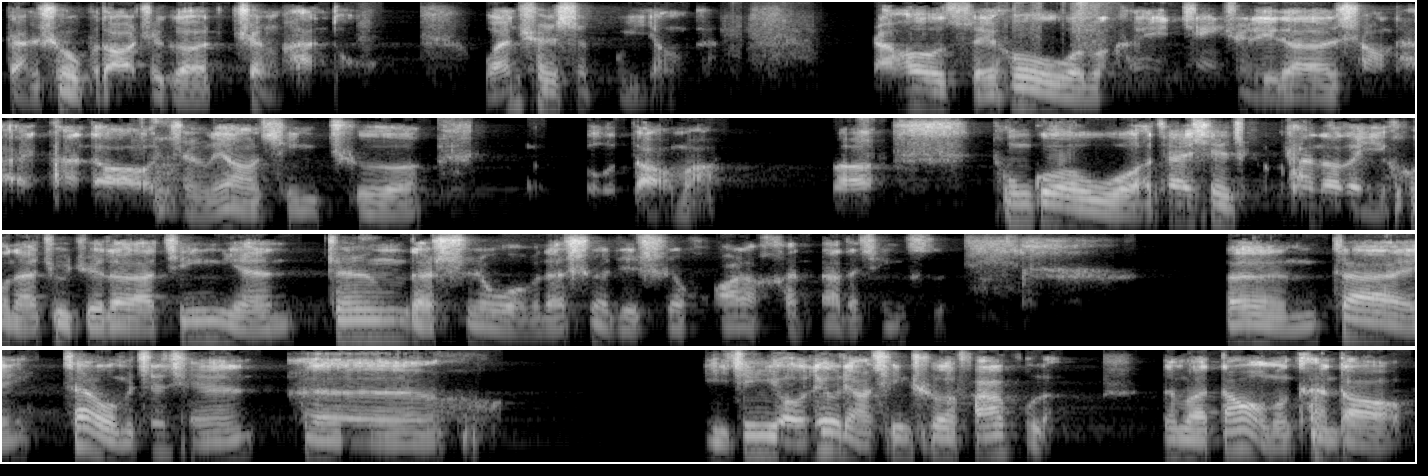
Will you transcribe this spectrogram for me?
感受不到这个震撼度，完全是不一样的。然后随后我们可以近距离的上台看到整辆新车走到嘛，呃，通过我在现场看到的以后呢，就觉得今年真的是我们的设计师花了很大的心思。嗯，在在我们之前，呃，已经有六辆新车发布了。那么当我们看到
